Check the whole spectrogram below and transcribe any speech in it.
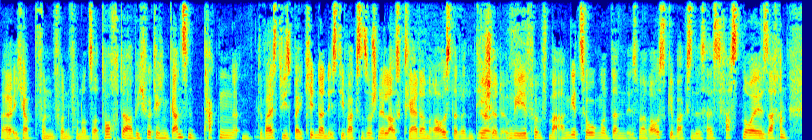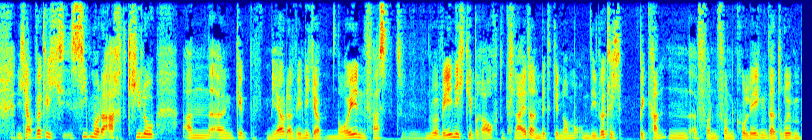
Äh, ich habe von, von, von unserer Tochter habe ich wirklich einen ganzen Packen, du weißt, wie es bei Kindern ist, die wachsen so schnell aus Kleidern raus, da wird ein T-Shirt ja. irgendwie fünfmal angezogen und dann ist man rausgewachsen. Das heißt fast neue Sachen. Ich habe wirklich sieben oder acht Kilo an äh, mehr oder weniger neuen, fast nur wenig gebrauchten Kleidern mitgenommen, um die wirklich Bekannten äh, von, von Kollegen da drüben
